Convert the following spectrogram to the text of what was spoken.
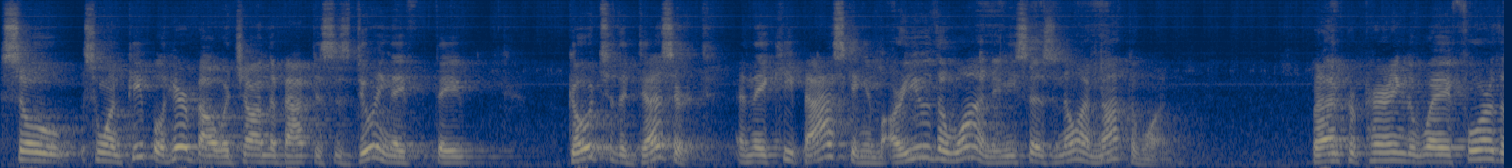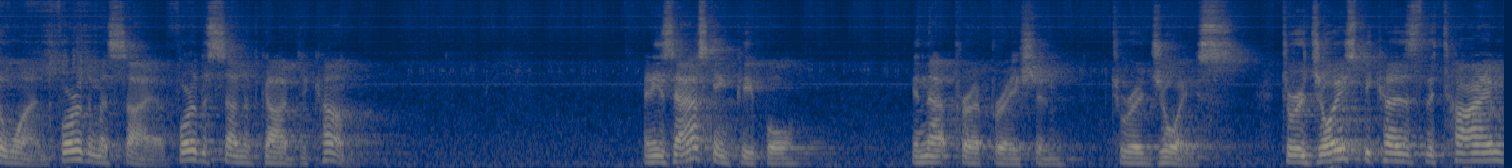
So, so when people hear about what John the Baptist is doing, they, they go to the desert and they keep asking him, Are you the one? And he says, No, I'm not the one. But I'm preparing the way for the one, for the Messiah, for the Son of God to come. And he's asking people in that preparation to rejoice to rejoice because the time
